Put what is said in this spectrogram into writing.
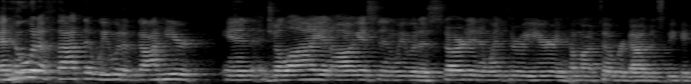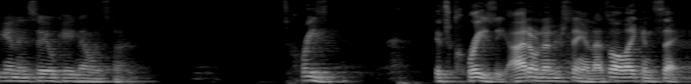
And who would have thought that we would have got here in July and August and we would have started and went through a year and come October, God would speak again and say, okay, now it's time. It's crazy. It's crazy. I don't understand. That's all I can say.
